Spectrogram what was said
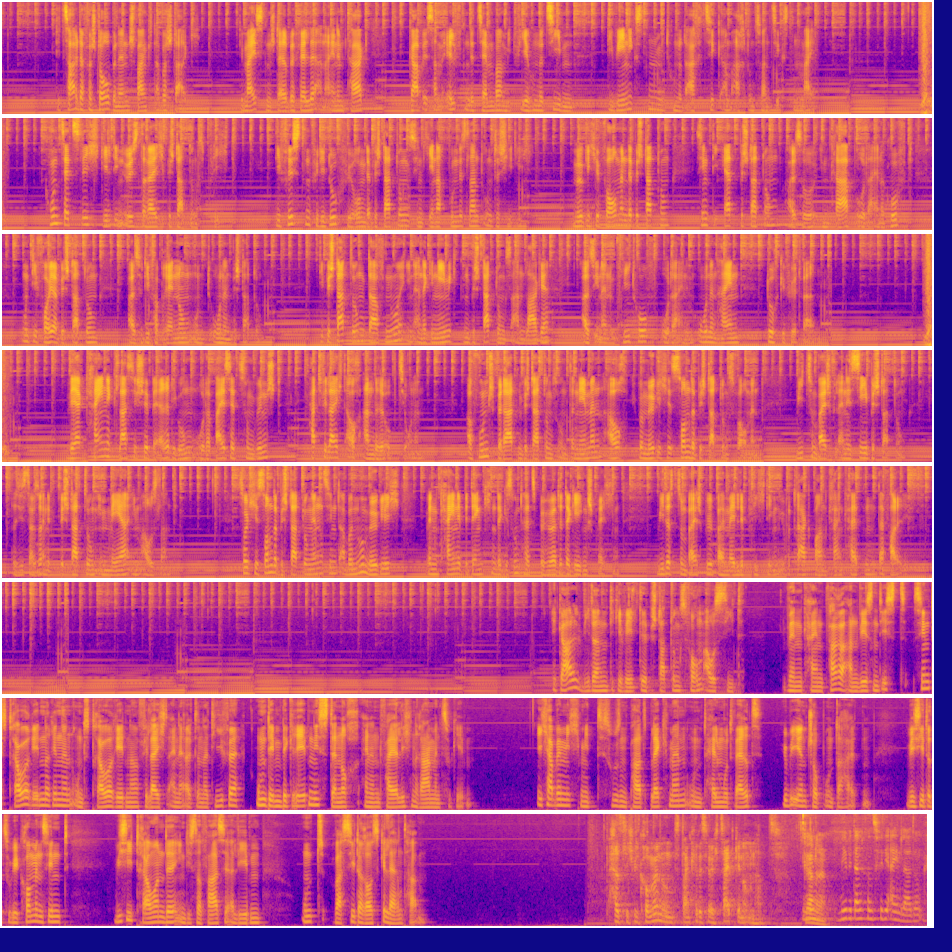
Die Zahl der Verstorbenen schwankt aber stark. Die meisten Sterbefälle an einem Tag gab es am 11. Dezember mit 407, die wenigsten mit 180 am 28. Mai. Grundsätzlich gilt in Österreich Bestattungspflicht. Die Fristen für die Durchführung der Bestattung sind je nach Bundesland unterschiedlich. Mögliche Formen der Bestattung sind die Erdbestattung, also im Grab oder einer Gruft, und die Feuerbestattung, also die Verbrennung und Urnenbestattung. Die Bestattung darf nur in einer genehmigten Bestattungsanlage also in einem Friedhof oder einem Urnenhain, durchgeführt werden. Wer keine klassische Beerdigung oder Beisetzung wünscht, hat vielleicht auch andere Optionen. Auf Wunsch beraten Bestattungsunternehmen auch über mögliche Sonderbestattungsformen, wie zum Beispiel eine Seebestattung. Das ist also eine Bestattung im Meer im Ausland. Solche Sonderbestattungen sind aber nur möglich, wenn keine Bedenken der Gesundheitsbehörde dagegen sprechen, wie das zum Beispiel bei meldepflichtigen übertragbaren Krankheiten der Fall ist. Egal wie dann die gewählte Bestattungsform aussieht. Wenn kein Pfarrer anwesend ist, sind Trauerrednerinnen und Trauerredner vielleicht eine Alternative, um dem Begräbnis dennoch einen feierlichen Rahmen zu geben. Ich habe mich mit Susan Part Blackman und Helmut Werth über ihren Job unterhalten, wie sie dazu gekommen sind, wie sie Trauernde in dieser Phase erleben und was sie daraus gelernt haben. Herzlich willkommen und danke, dass ihr euch Zeit genommen habt. Gerne. Wir bedanken uns für die Einladung.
